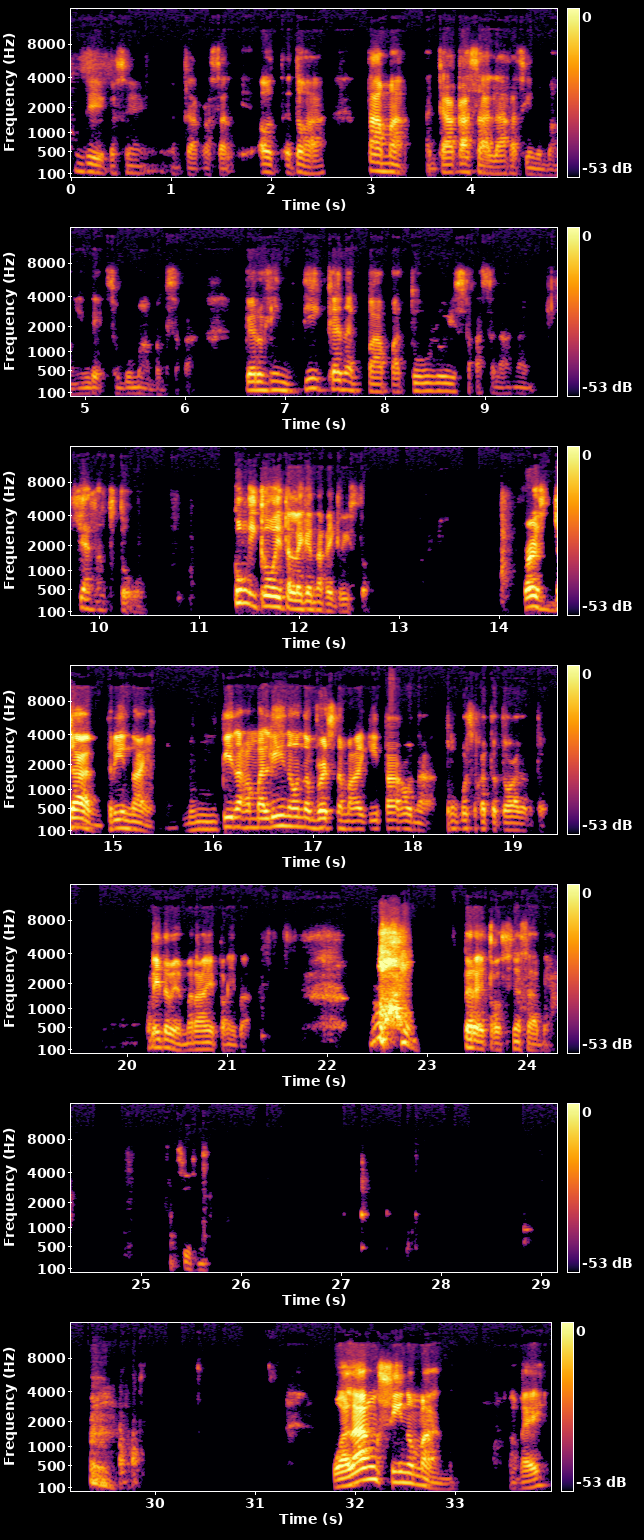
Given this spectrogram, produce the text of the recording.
Hindi, kasi nagkakasal. Oh, ito ha, tama, nagkakasala ka sino bang hindi, so bumabagsak ka. Pero hindi ka nagpapatuloy sa kasalanan. Yan ang totoo. Kung ikaw ay talaga na kay Kristo. 1 John 3.9. Yung pinakamalinaw na verse na makikita ko na tungkol sa katotohanan to. Wait a minute, marami pang iba. Pero ito, sinasabi. Excuse me. Walang sino man, okay,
